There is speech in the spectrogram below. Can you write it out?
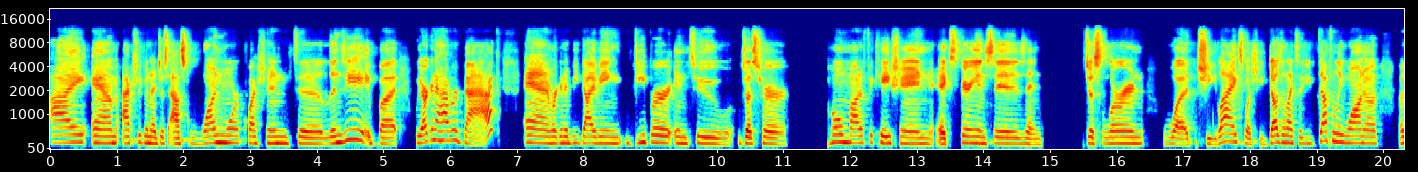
I am actually going to just ask one more question to Lindsay, but we are going to have her back and we're going to be diving deeper into just her home modification experiences and just learn what she likes, what she doesn't like. So you definitely want to uh,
